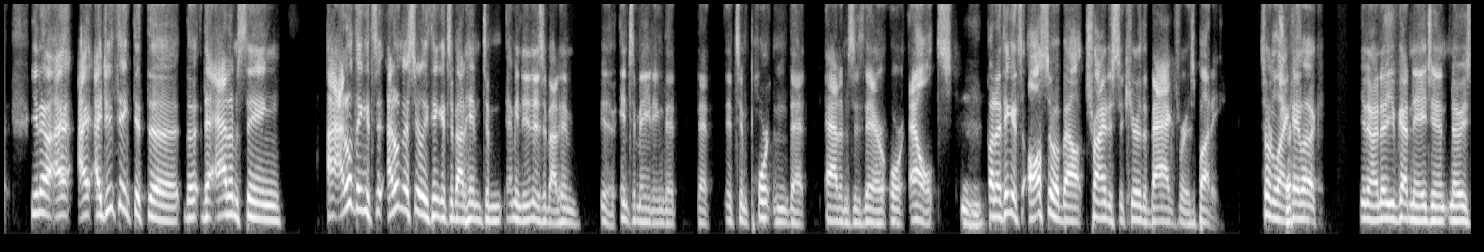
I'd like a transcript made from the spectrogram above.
you know, I, I I do think that the the the Adams thing I don't think it's. I don't necessarily think it's about him. To I mean, it is about him you know, intimating that that it's important that Adams is there or else. Mm-hmm. But I think it's also about trying to secure the bag for his buddy. Sort of like, sure. hey, look, you know, I know you've got an agent. Know he's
